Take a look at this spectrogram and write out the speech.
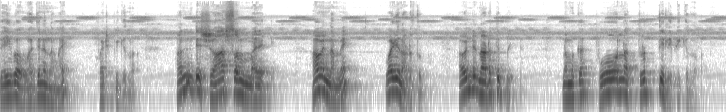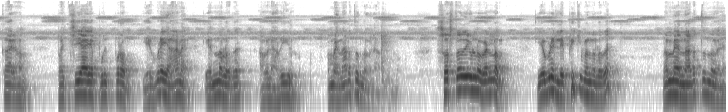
ദൈവവചനം നമ്മളെ പഠിപ്പിക്കുന്നു. അന്ത്യശ്വാസം വരെ അവൻ നമ്മെ വഴി നടത്തും. അവന്റെ നടത്തിപ്പിൽ നമുക്ക് പൂർണ തൃപ്തി ലഭിക്കുന്നു. കാരണം പച്ചയായ പുൽപ്പുറം എവിടെയാണ് എന്നുള്ളത് അവൻ അറിയുന്നു. നമ്മളെ നടത്തുന്നവൻ അറിയുന്നു. സ്വസ്ഥതയുള്ള വെള്ളം എവിടെ ലഭിക്കുമെന്നുള്ളത് നമ്മെ നടത്തുന്നവന്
